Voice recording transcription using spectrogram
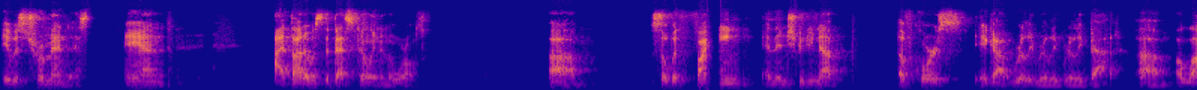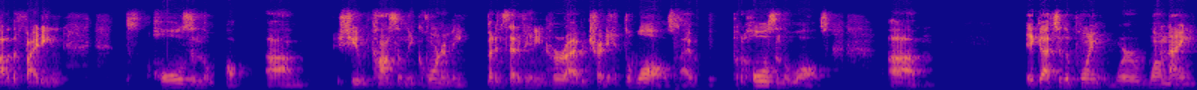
it was tremendous. And I thought it was the best feeling in the world. Um, so with fighting and then shooting up, of course, it got really, really, really bad. Um, a lot of the fighting, holes in the wall. Um, she would constantly corner me, but instead of hitting her, I would try to hit the walls. I would put holes in the walls. Um, it got to the point where one night,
